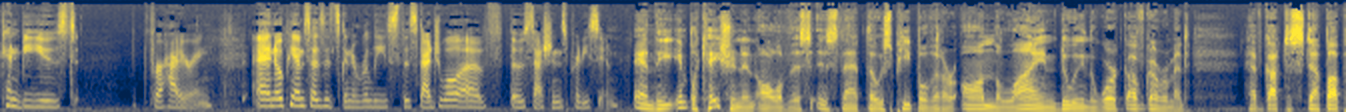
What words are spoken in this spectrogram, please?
can be used for hiring. And OPM says it's going to release the schedule of those sessions pretty soon. And the implication in all of this is that those people that are on the line doing the work of government have got to step up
